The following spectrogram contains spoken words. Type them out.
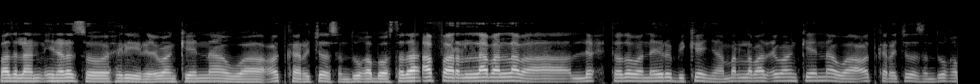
fadlan inala soo xiriir ciwaankeenna waa codka rajada sanduuqa boostada afar laba laba lix todoba nairobi kenya. Mar labaad ciwaankeenna waa codka rajada sanduuqa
